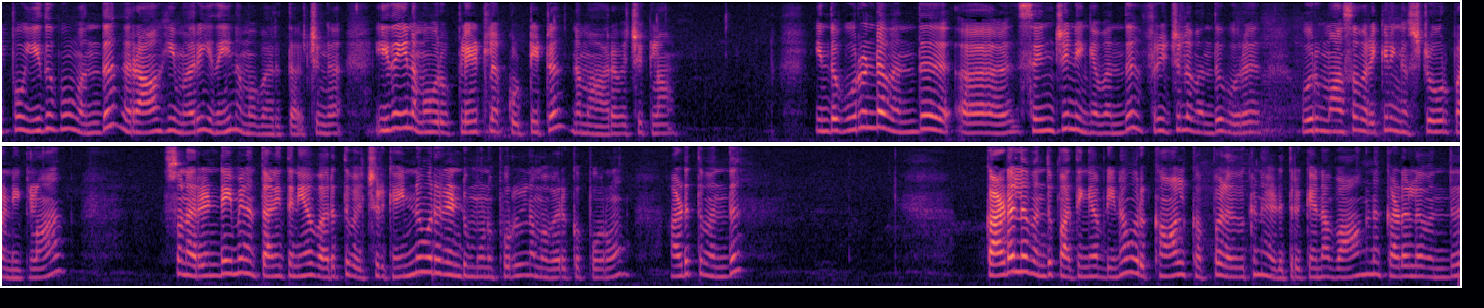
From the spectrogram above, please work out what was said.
இப்போது இதுவும் வந்து ராகி மாதிரி இதையும் நம்ம வறுத்தாச்சுங்க. இதையும் நம்ம ஒரு பிளேட்டில் கொட்டிட்டு நம்ம ஆற வச்சுக்கலாம். இந்த உருண்டை வந்து செஞ்சு நீங்கள் வந்து ஃப்ரிட்ஜில் வந்து ஒரு ஒரு மாதம் வரைக்கும் நீங்கள் ஸ்டோர் பண்ணிக்கலாம். ஸோ நான் ரெண்டையுமே நான் தனித்தனியாக வறுத்து வச்சுருக்கேன். இன்னும் ஒரு ரெண்டு மூணு பொருள் நம்ம வறுக்க போகிறோம் அடுத்து வந்து கடலை வந்து பார்த்தீங்க அப்படின்னா ஒரு கால் கப் அளவுக்கு நான் எடுத்திருக்கேன். நான் வாங்கின கடலை வந்து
